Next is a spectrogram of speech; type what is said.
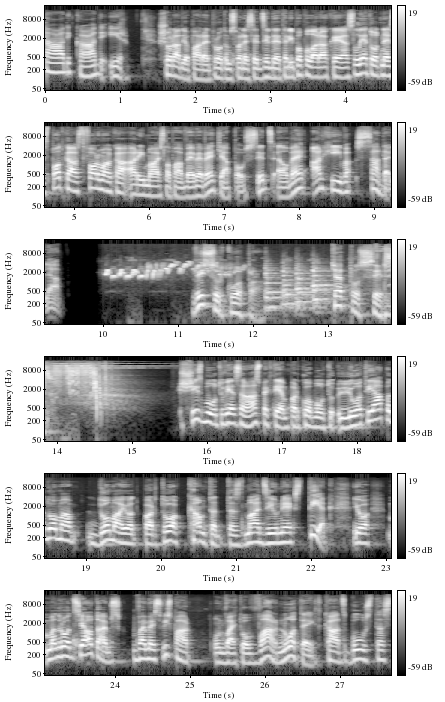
tādi, kādi ir. Šo radio pārēdi, protams, varēsiet dzirdēt arī populārākajās lietotnēs podkāstu formā, kā arī mājaslapā www.ķepaus sirds LV arhīva sadaļā. Visur kopā - ķepus sirds šis būtu viens no aspektiem, par ko būtu ļoti jāpadomā, domājot par to, kam tad tas mājdzīvnieks tiek. Jo man rodas jautājums, vai mēs vispār un vai to var noteikt, kāds būs tas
